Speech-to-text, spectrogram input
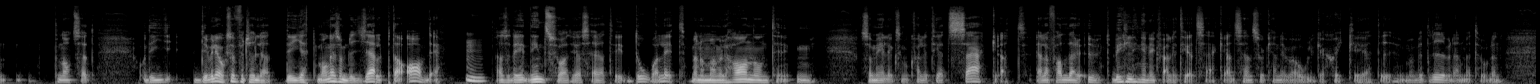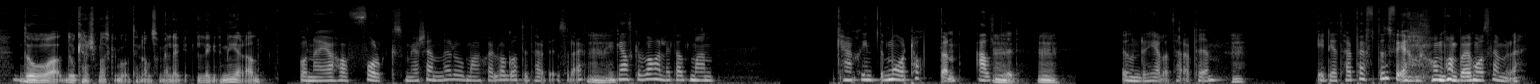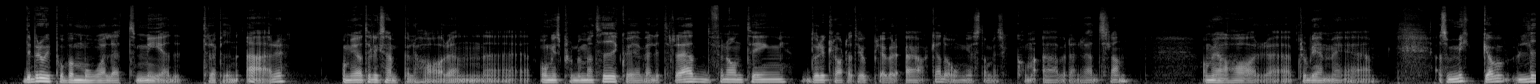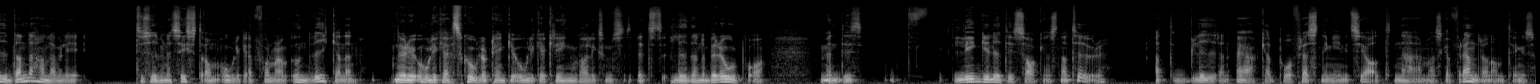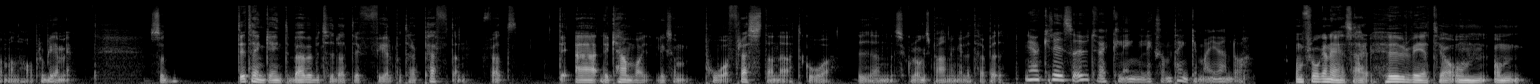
på något sätt. Och det, det vill jag också förtydliga att det är jättemånga som blir hjälpta av det. Mm. Alltså det, det, är inte så att jag säger att det är dåligt men om man vill ha någonting som är liksom kvalitetssäkrat, i alla fall där utbildningen är kvalitetssäkrad, sen så kan det vara olika skicklighet i hur man bedriver den metoden. Mm. Då, då kanske man ska gå till någon som är leg legitimerad. Och när jag har folk som jag känner och man själv har gått i terapi sådär, mm. det är ganska vanligt att man kanske inte mår toppen alltid mm. Mm. under hela terapin. Är det terapeutens fel om man börjar må sämre? Det beror ju på vad målet med terapin är. Om jag till exempel har en äh, ångestproblematik och jag är väldigt rädd för någonting, då är det klart att jag upplever ökad ångest om jag ska komma över den rädslan. Om jag har äh, problem med, alltså mycket av lidande handlar väl i, till syvende och sist om olika former av undvikanden. Nu är det olika skolor tänker olika kring vad liksom ett lidande beror på. Men det ligger lite i sakens natur att det blir en ökad påfrestning initialt när man ska förändra någonting som man har problem med. Så det tänker jag inte behöver betyda att det är fel på terapeuten. För att det, är, det kan vara liksom påfrestande att gå i en psykologisk behandling eller terapi. Ja, kris och utveckling liksom, tänker man ju ändå. Om frågan är så här, hur vet jag om, om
